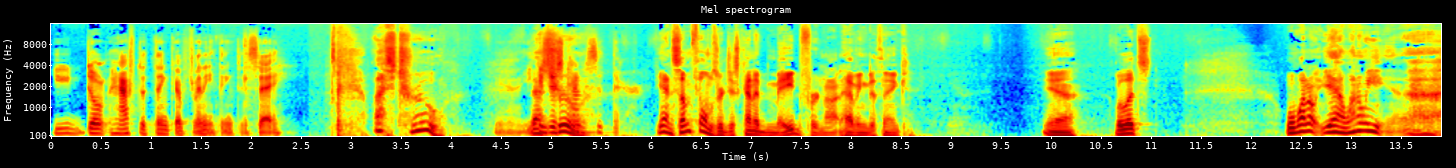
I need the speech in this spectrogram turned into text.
you don't have to think of anything to say. That's true. Yeah, you That's can just true. kind of sit there. Yeah, and some films are just kind of made for not having to think. Yeah. Well, let's. Well, why don't yeah? Why don't we? Uh,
